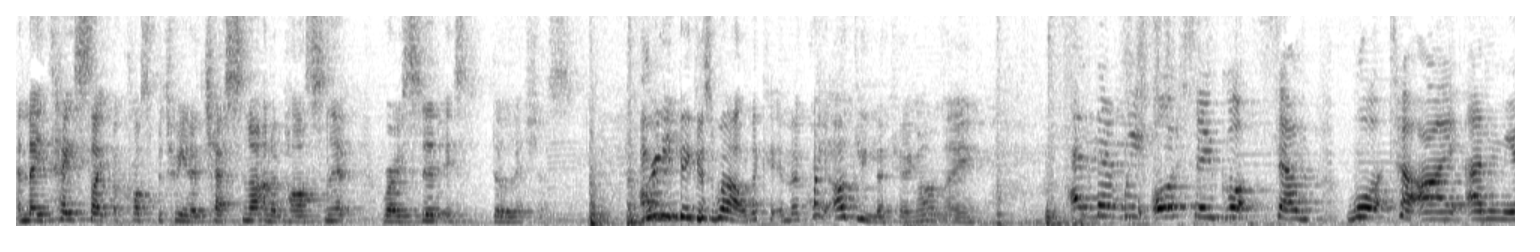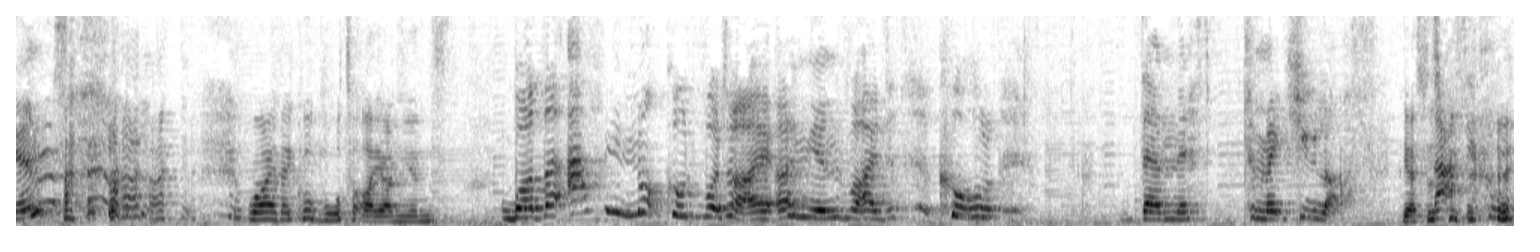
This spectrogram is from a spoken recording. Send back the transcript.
and they taste like a cross between a chestnut and a parsnip roasted. It's delicious. Oh. Really big as well. Look at them. They're quite ugly looking, aren't they? And then we also got some water eye onions. Why are they called water eye onions? well, they're actually not called water eye onions, but I just call them this to make you laugh. Yes, that's because.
